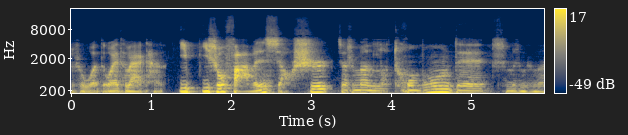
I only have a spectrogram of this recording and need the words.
就是我我也特别爱看的一一首法文小诗，叫什么《Le Tombeau 的什么什么什么》。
